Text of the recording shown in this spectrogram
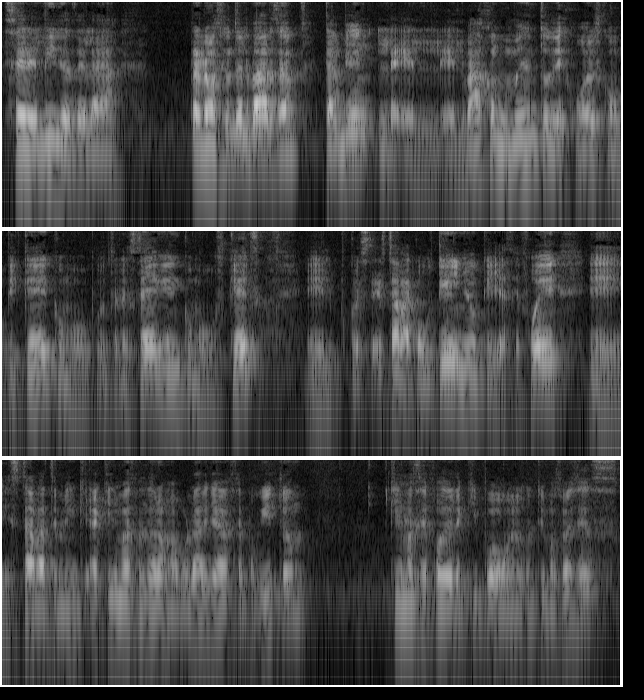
ser el líder de la, renovación del Barça, también el, bajo momento de jugadores como Piqué, como Ter Stegen, como Busquets, el, pues, estaba Coutinho, que ya se fue, eh, estaba también, ¿a quién más mandaron a volar ya hace poquito? ¿Quién más se fue del equipo en los últimos meses?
